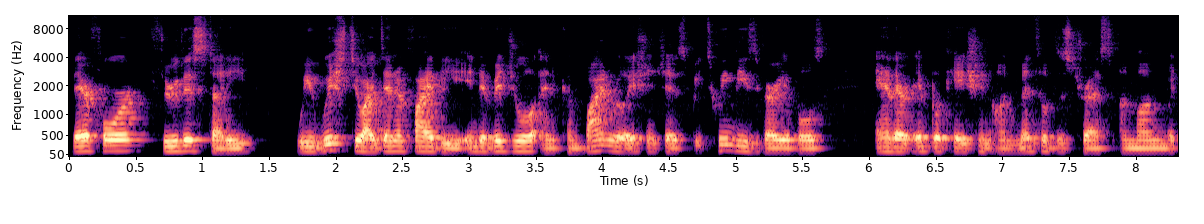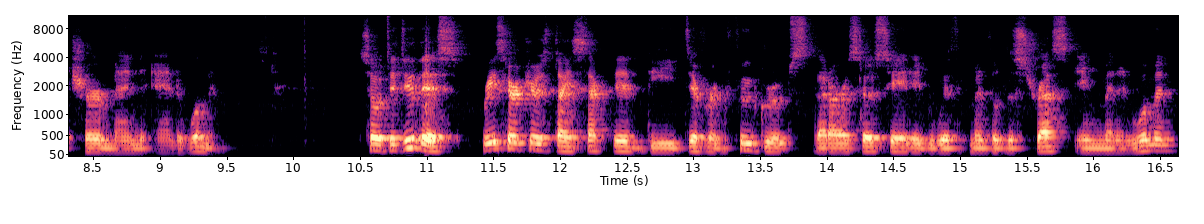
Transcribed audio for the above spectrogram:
Therefore, through this study, we wish to identify the individual and combined relationships between these variables and their implication on mental distress among mature men and women. So, to do this, researchers dissected the different food groups that are associated with mental distress in men and women,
